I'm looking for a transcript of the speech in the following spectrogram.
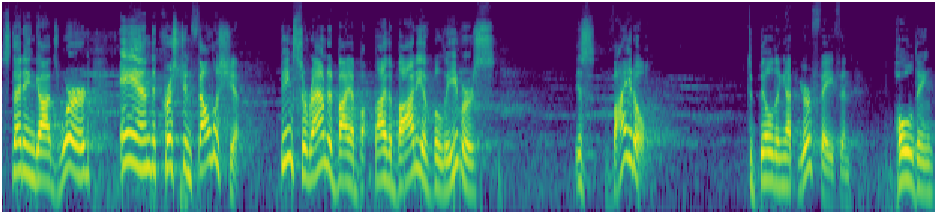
studying God's Word and Christian fellowship. Being surrounded by, a, by the body of believers is vital to building up your faith and holding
